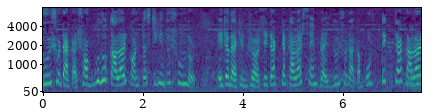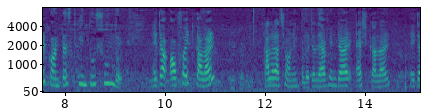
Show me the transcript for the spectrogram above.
দুইশো টাকা। সবগুলো কালার কন্ট্রাস্টই কিন্তু সুন্দর। এটা দেখেন ভিউয়ার্স এটা একটা কালার সেম প্রাইস দুইশো টাকা। প্রত্যেকটা কালার কন্ট্রাস্ট কিন্তু সুন্দর। এটা অফ হোয়াইট কালার কালার আছে অনেকগুলো। এটা ল্যাভেন্ডার, অ্যাশ কালার, এটা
